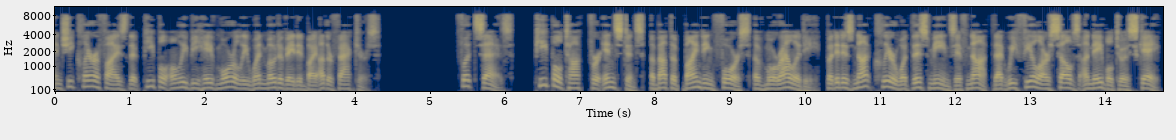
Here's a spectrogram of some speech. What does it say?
and she clarifies that people only behave morally when motivated by other factors. Foot says, People talk, for instance, about the binding force of morality, but it is not clear what this means if not that we feel ourselves unable to escape.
